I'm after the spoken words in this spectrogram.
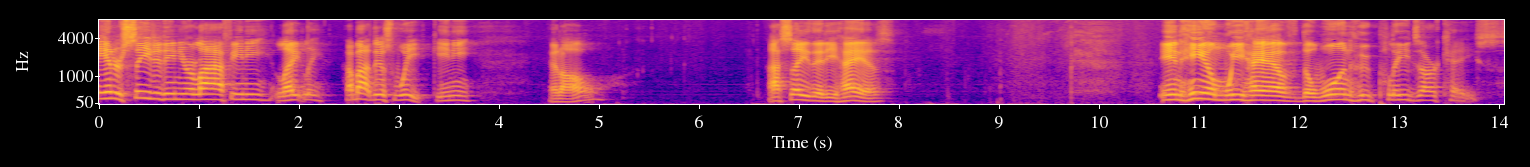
interceded in your life any lately? How about this week? Any at all? I say that He has. In Him we have the one who pleads our case.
